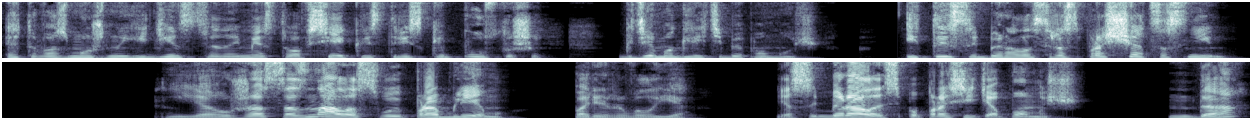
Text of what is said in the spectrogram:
Это, возможно, единственное место во всей эквестрийской пустоши, где могли тебе помочь. И ты собиралась распрощаться с ним. Я уже осознала свою проблему, парировала я. Я собиралась попросить о помощи. Да?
